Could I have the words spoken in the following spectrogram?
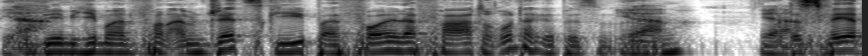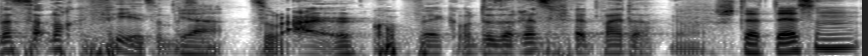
Ja. in dem jemand von einem Jetski bei voller Fahrt runtergebissen wird. Ja. Ja. Und das wäre, das hat noch gefehlt so ein bisschen. Ja. So, arr, Kopf weg und der Rest fährt weiter. Ja. Stattdessen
